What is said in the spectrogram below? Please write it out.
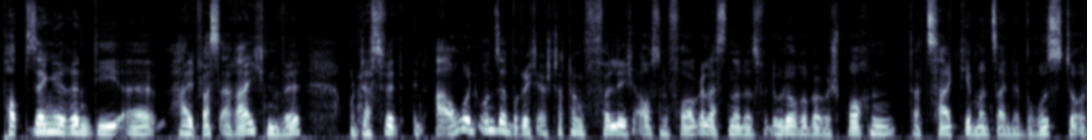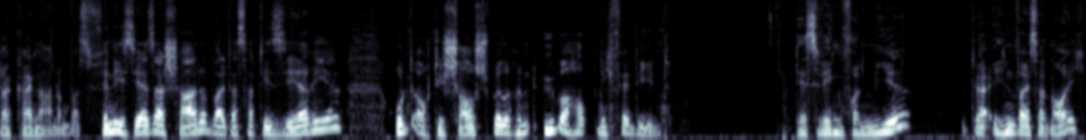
Popsängerin, die äh, halt was erreichen will. Und das wird in, auch in unserer Berichterstattung völlig außen vor gelassen und es wird nur darüber gesprochen, da zeigt jemand seine Brüste oder keine Ahnung was. Finde ich sehr, sehr schade, weil das hat die Serie und auch die Schauspielerin überhaupt nicht verdient. Deswegen von mir der Hinweis an euch,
